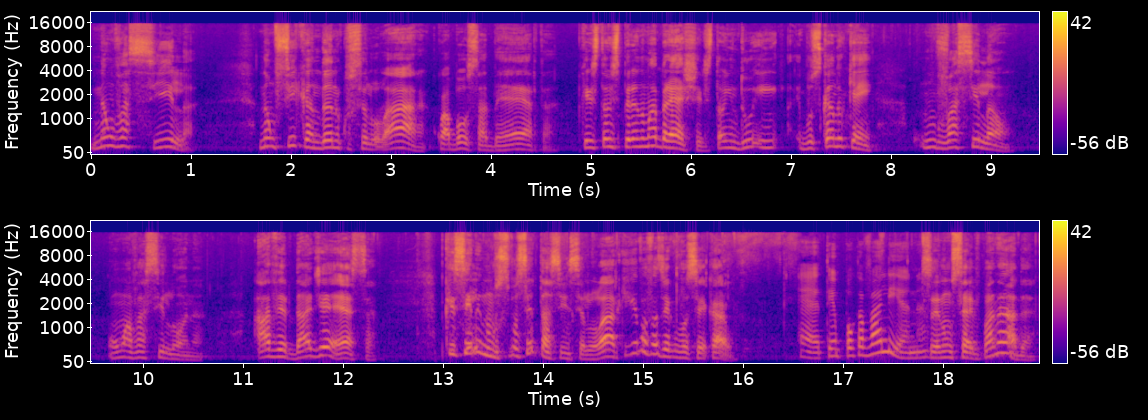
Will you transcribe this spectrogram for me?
Não vacila. Não fica andando com o celular, com a bolsa aberta, porque eles estão esperando uma brecha. Eles estão buscando quem? Um vacilão, uma vacilona. A verdade é essa. Porque se, ele não, se você está sem celular, o que, que eu vou fazer com você, Carlos? É, tem pouca valia, né? Você não serve para nada.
